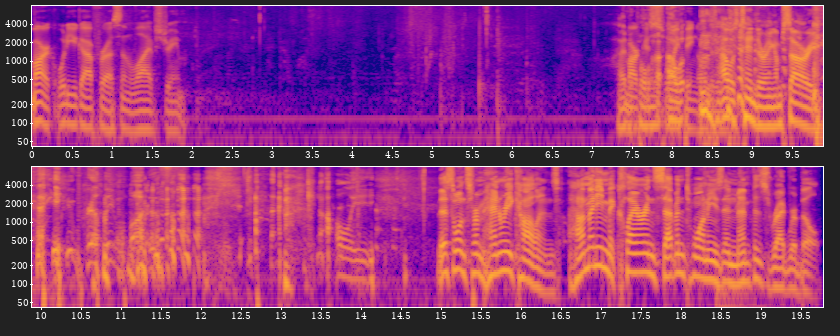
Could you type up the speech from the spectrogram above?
Mark, what do you got for us in the live stream? I Mark is up. I wa- swiping over there. I was tendering. I'm sorry. he really was. Golly. This one's from Henry Collins. How many McLaren 720s in Memphis Red were built?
